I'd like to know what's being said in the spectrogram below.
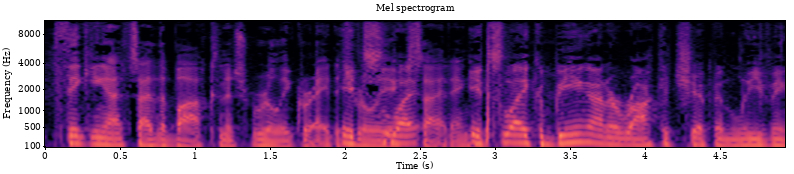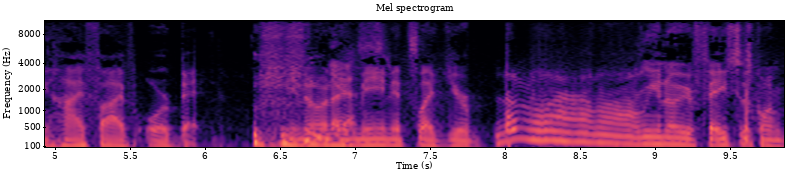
thinking outside the box, and it's really great. It's, really like, exciting. It's like being on a rocket ship and leaving high five orbit. You know what I mean? It's like you're, you know, your face is going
